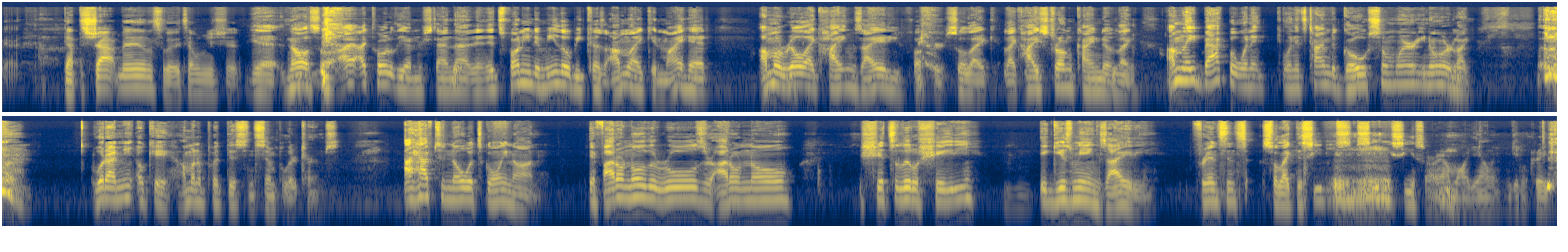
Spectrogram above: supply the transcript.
got the shot, man. So they telling me shit. Yeah, no, so I, I totally understand that, and it's funny to me though because I'm like in my head, I'm a mm-hmm. real like high anxiety fucker, so like like high strung kind of mm-hmm. like I'm laid back, but when it when it's time to go somewhere, you know, or mm-hmm. like what I mean. Okay, I'm gonna put this in simpler terms. I have to know what's going on. If I don't know the rules or I don't know, shit's a little shady. It gives me anxiety. For instance, so like the CDC, CDC sorry, I'm all yelling, I'm getting crazy.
